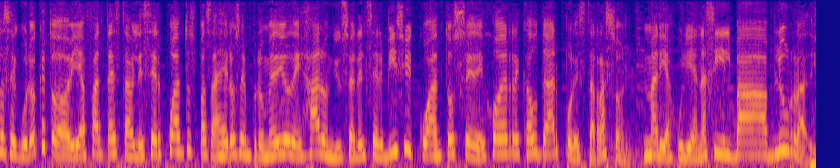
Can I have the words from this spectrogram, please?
Aseguró que todavía falta establecer cuántos pasajeros en promedio dejaron de usar el servicio y cuántos se dejó de recaudar por esta razón. María Juliana Silva, Blue Radio.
